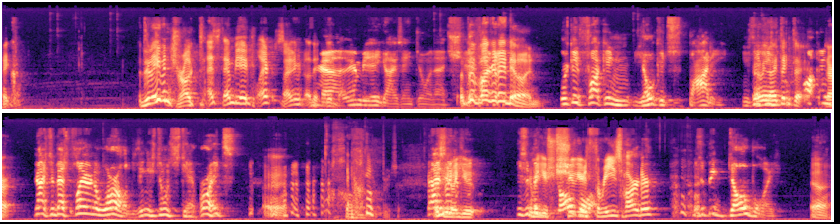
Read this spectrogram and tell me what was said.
like, do they even drug test NBA players? I didn't even know they Yeah, did the NBA guys ain't doing that that. shit. What the fuck are they doing? Look at fucking Jokic's body. You I mean, I think that fucking, they're. guy's the best player in the world. You think he's doing steroids? 100%. Guy's He's like, you, he's a big you shoot your threes harder. He's a big doughboy. Yeah,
